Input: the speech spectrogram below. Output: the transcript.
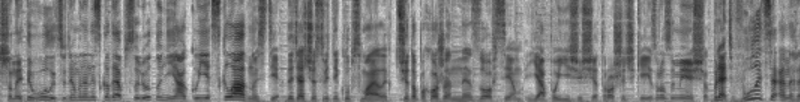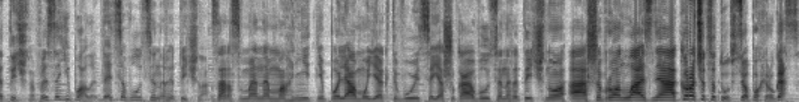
що знайти вулицю для мене не складає абсолютно ніякої складності. Дитячий освітній клуб Смайлик. Чи то похоже не зовсім. Я поїжджу ще трошечки і зрозумію, що. Блять, вулиця енергетична. Ви заїбали. Де ця вулиця енергетична? Зараз в мене магнітні поля мої активуються. Я шукаю вулицю енергетичну. А шеврон лазня. Коротше, це тут. Все, похеру, газ.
